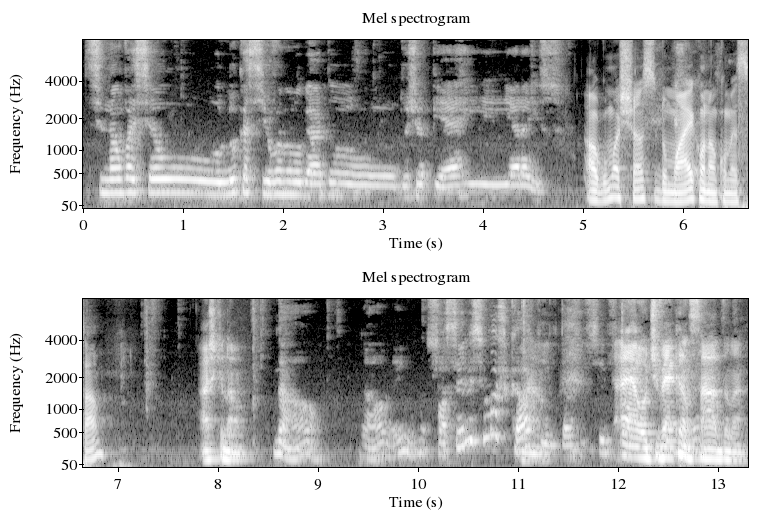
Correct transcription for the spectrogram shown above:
se não vai ser o Lucas Silva no lugar do, do Jean-Pierre e era isso. Alguma chance do Michael não começar? Acho que não. Não, não, nenhuma. Só se ele se machucar. Que ele tá, se ele É, ou tiver cansado, né?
